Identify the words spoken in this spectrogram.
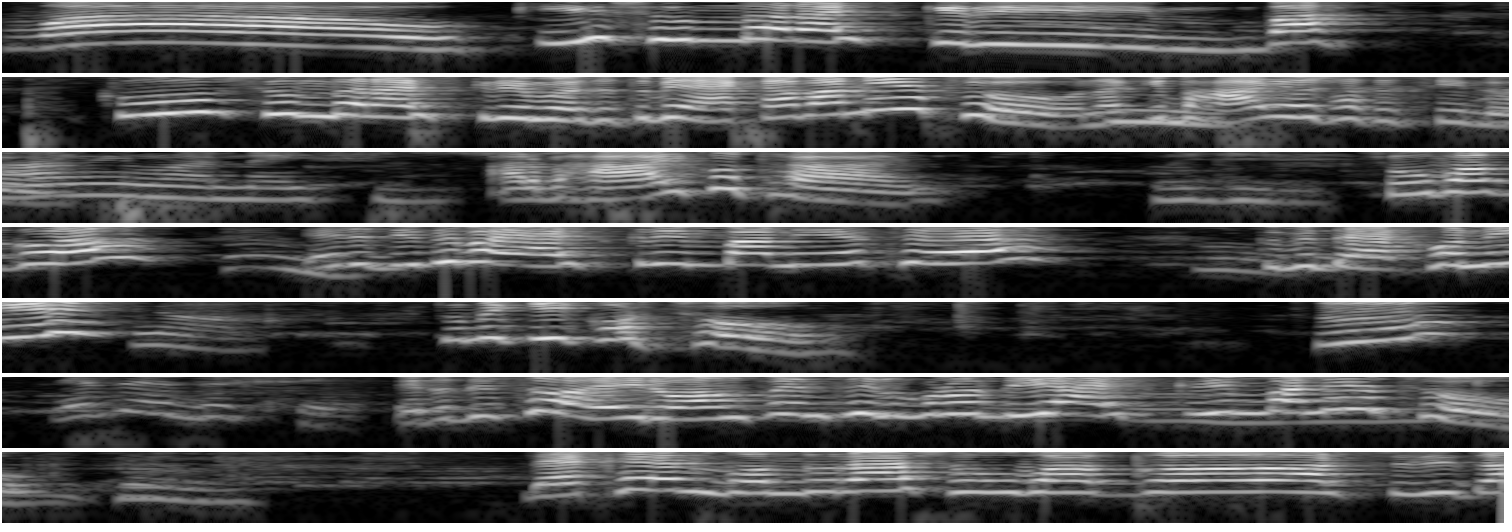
ওয়াও কি সুন্দর আইসক্রিম। বাহ খুব সুন্দর আইসক্রিম হয়েছে। তুমি একা বানিয়েছো? নাকি ভাই ওর সাথে ছিল? আমি বানাইছি। আর ভাই কোথায়? সৌভাগ্য এই যে দিদি ভাই আইসক্রিম বানিয়েছে। তুমি দেখোনি? তুমি কি করছ? হুম? এটা দিছো। এই রং পেন্সিলগুলো দিয়ে আইসক্রিম বানিয়েছো? দেখেন বন্ধুরা সৌভাগ্য আর সৃজিতা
